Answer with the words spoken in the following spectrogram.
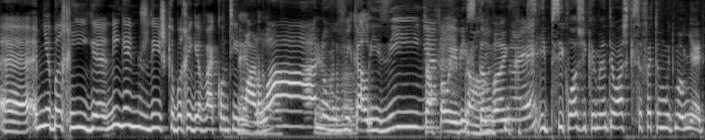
Uh, a minha barriga, ninguém nos diz que a barriga vai continuar é lá, é não verdade. vou ficar lisinha. Já falei disso Pronto, também. É? E psicologicamente eu acho que isso afeta muito uma mulher.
